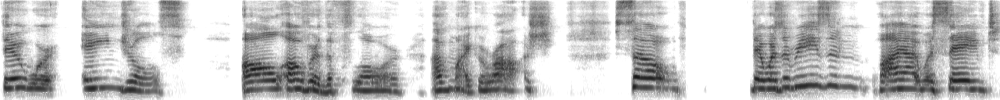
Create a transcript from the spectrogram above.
there were angels all over the floor of my garage. So there was a reason why I was saved.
